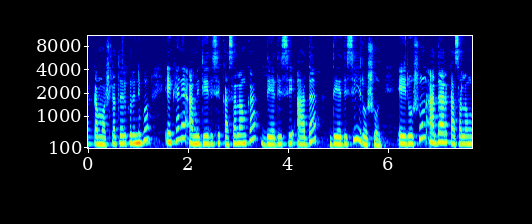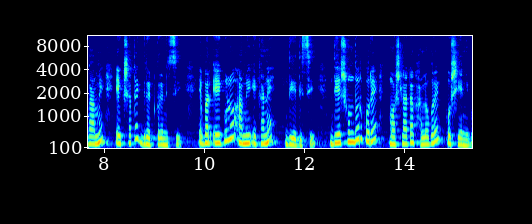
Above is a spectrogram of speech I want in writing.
একটা মশলা তৈরি করে নিব। এখানে আমি দিয়ে দিছি কাঁচা লঙ্কা, দিয়ে দিছি আদা, দিয়ে দিছি রসুন। এই রসুন, আদা আর কাঁচা লঙ্কা আমি একসাথে গ্রেট করে নিচ্ছি এবার এগুলো আমি এখানে দিয়ে দিছি। দিয়ে সুন্দর করে মশলাটা ভালো করে কষিয়ে নিব।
